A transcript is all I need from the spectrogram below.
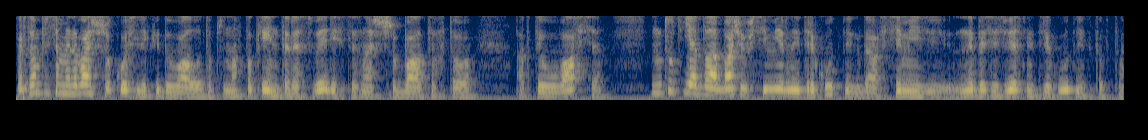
При тому при цьому я не бачу, що когось ліквідувало. Тобто, навпаки, інтерес виріс, це значить, що багато хто активувався. Ну тут я да, бачу всемірний трикутник, да, всім небезізвісний трикутник, тобто.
